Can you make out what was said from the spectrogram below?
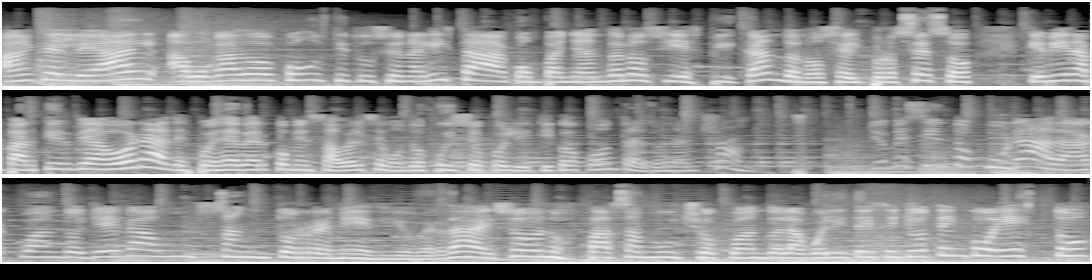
Ángel Leal, abogado constitucionalista, acompañándonos y explicándonos el proceso que viene a partir de ahora después de haber comenzado el segundo juicio político contra Donald Trump. Yo me siento curada cuando llega un santo remedio, ¿verdad? Eso nos pasa mucho cuando la abuelita dice, yo tengo esto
